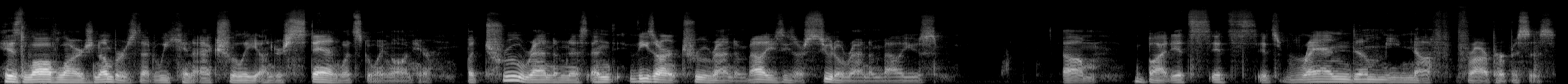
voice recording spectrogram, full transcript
his law of large numbers that we can actually understand what's going on here. But true randomness, and these aren't true random values, these are pseudo-random values. Um, but it's, it's, it's random enough for our purposes.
